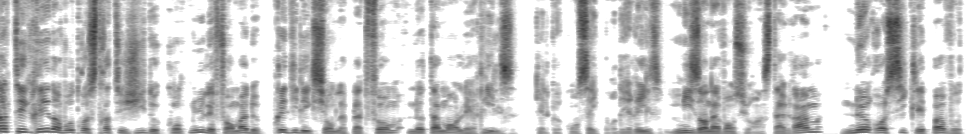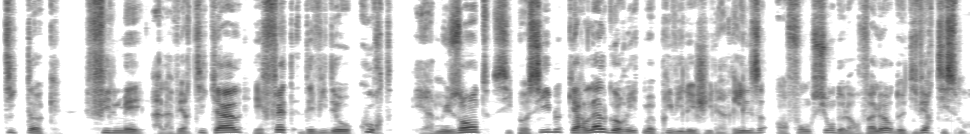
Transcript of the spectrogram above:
Intégrez dans votre stratégie de contenu les formats de prédilection de la plateforme, notamment les Reels. Quelques conseils pour des Reels mis en avant sur Instagram. Ne recyclez pas vos TikTok. filmez à la verticale et faites des vidéos courtes et amusantes si possible, car l'algorithme privilégie les Reels en fonction de leur valeur de divertissement.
